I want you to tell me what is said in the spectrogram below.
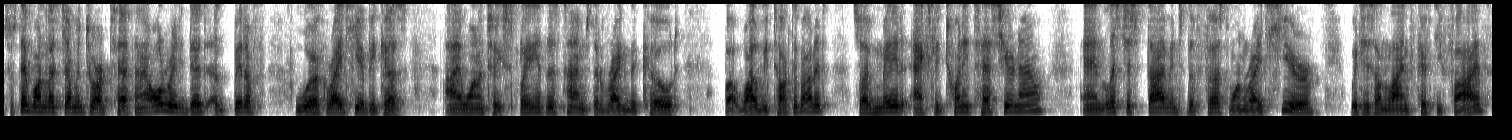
So step one, let's jump into our test. And I already did a bit of work right here because I wanted to explain it this time instead of writing the code but while we talked about it. So I've made actually 20 tests here now and let's just dive into the first one right here which is on line 55.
